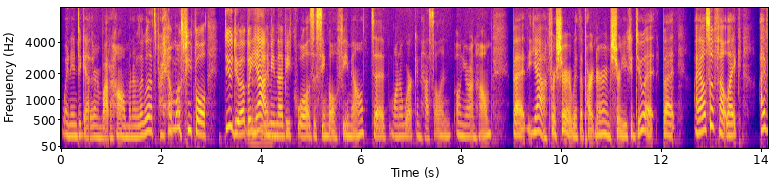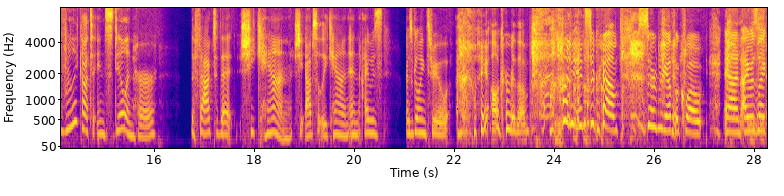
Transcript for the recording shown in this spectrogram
went in together and bought a home. And I was like, well, that's probably how most people do do it. But yeah, I mean, that'd be cool as a single female to want to work and hustle and own your own home. But yeah, for sure, with a partner, I'm sure you could do it. But I also felt like I've really got to instill in her the fact that she can, she absolutely can. And I was, I was going through my algorithm on Instagram, served me up a quote, and I was like,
